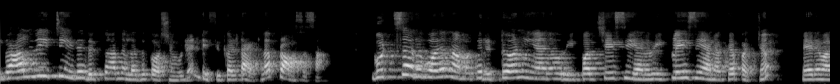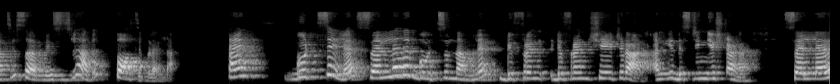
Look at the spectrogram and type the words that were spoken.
ഇവാലുവേറ്റ് ചെയ്തെടുക്കുക എന്നുള്ളത് കുറച്ചും കൂടി ഡിഫിക്കൽട്ട് ആയിട്ടുള്ള പ്രോസസ്സാണ് ഗുഡ്സ് അതുപോലെ നമുക്ക് റിട്ടേൺ ചെയ്യാനോ റീപർച്ചേസ് ചെയ്യാനോ റീപ്ലേസ് ചെയ്യാനോ ഒക്കെ പറ്റും. നേരെ മറിച്ച് സർവീസസിൽ അത് പോസിബിൾ അല്ല. ആൻഡ് ഗുഡ്സിൽ സെല്ലറും ഗുഡ്സും തമ്മിൽ ഡിഫറെന്റ് ഡിഫറൻഷിയേറ്റഡ് ആണ് അല്ലെങ്കിൽ ഡിസ്റ്റിങ്ഷ്ഡ് ആണ്. സെല്ലർ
